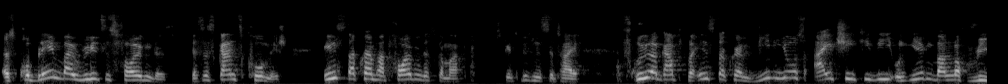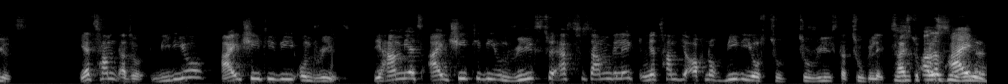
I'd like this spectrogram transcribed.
Das Problem bei Reels ist folgendes. Das ist ganz komisch. Instagram hat folgendes gemacht. Das geht bis ins Detail. Früher gab es bei Instagram Videos, IGTV und irgendwann noch Reels. Jetzt haben, also Video, IGTV und Reels. Die haben jetzt IGTV und Reels zuerst zusammengelegt und jetzt haben die auch noch Videos zu, zu Reels dazugelegt. Das, heißt, du kannst, ein,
